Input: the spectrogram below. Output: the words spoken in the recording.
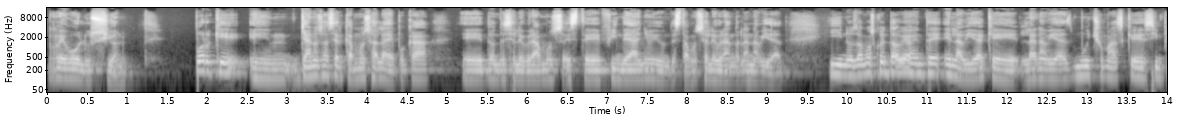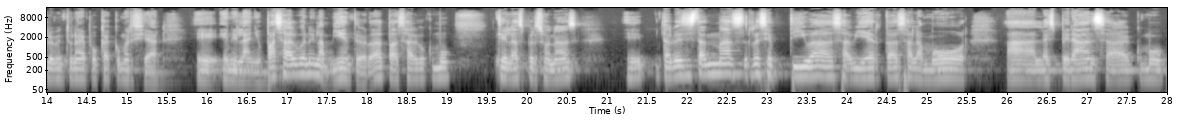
Revolución. Porque em, ya nos acercamos a la época eh, donde celebramos este fin de año y donde estamos celebrando la Navidad. Y nos damos cuenta obviamente en la vida que la Navidad es mucho más que simplemente una época comercial eh, en el año. Pasa algo en el ambiente, ¿verdad? Pasa algo como que las personas... Eh, tal vez están más receptivas, abiertas al amor, a la esperanza, como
